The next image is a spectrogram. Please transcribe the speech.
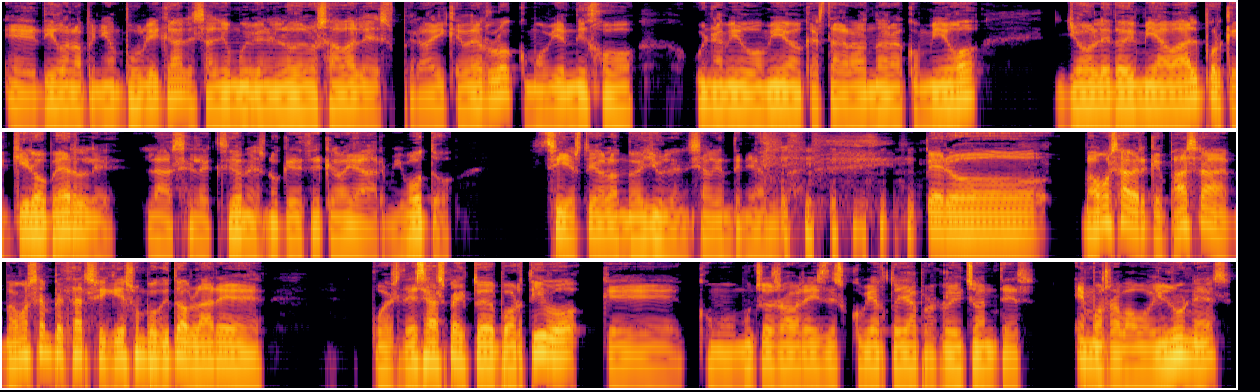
Eh, digo en la opinión pública, le salió muy bien en lo de los avales, pero hay que verlo. Como bien dijo un amigo mío que está grabando ahora conmigo, yo le doy mi aval porque quiero verle las elecciones, no quiere decir que le vaya a dar mi voto. Sí, estoy hablando de Julen, si alguien tenía duda. Pero vamos a ver qué pasa. Vamos a empezar, si quieres, un poquito a hablar eh, pues de ese aspecto deportivo, que como muchos habréis descubierto ya, porque lo he dicho antes, hemos grabado hoy lunes,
